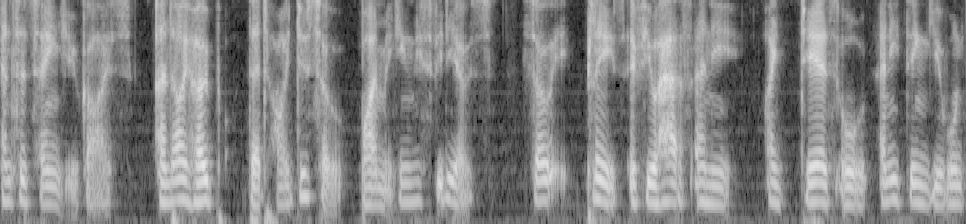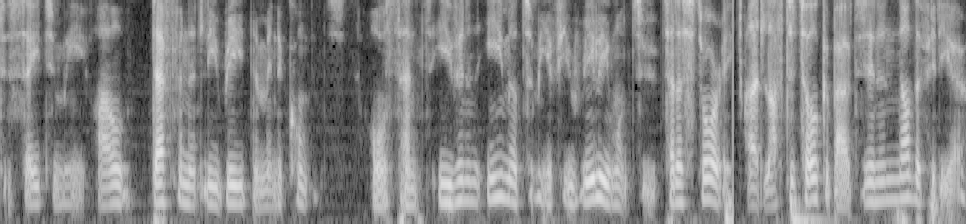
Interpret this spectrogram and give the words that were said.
entertain you guys. And I hope that I do so by making these videos. So please if you have any ideas or anything you want to say to me, I'll definitely read them in the comments or send even an email to me if you really want to tell a story. I'd love to talk about it in another video.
